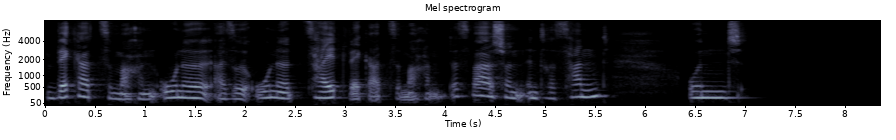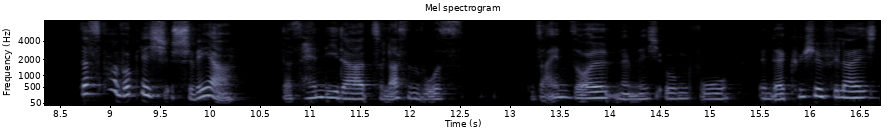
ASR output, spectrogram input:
Wecker zu machen, ohne, also ohne Zeitwecker zu machen. Das war schon interessant. Und das war wirklich schwer das Handy da zu lassen, wo es sein soll, nämlich irgendwo in der Küche vielleicht.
